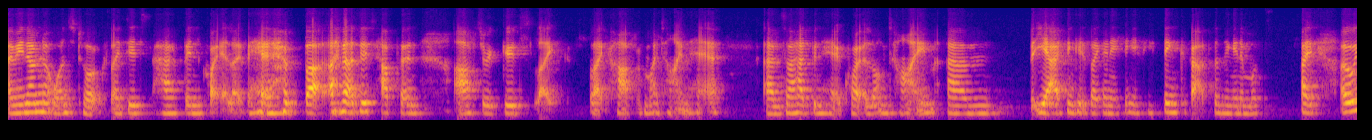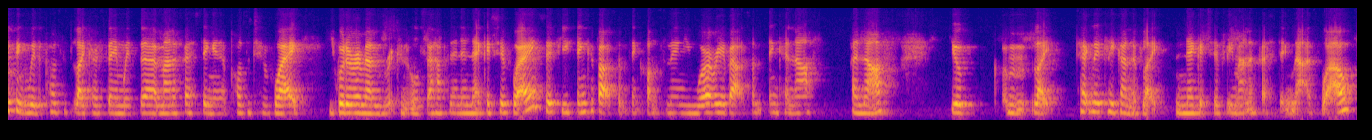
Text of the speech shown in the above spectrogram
I mean, I'm not one to talk because I did have been quite ill over here, but that did happen after a good like like half of my time here. Um, so I had been here quite a long time. Um, but yeah, I think it's like anything. If you think about something in a more I, I always think with positive, like I was saying, with the manifesting in a positive way, you've got to remember it can also happen in a negative way. So if you think about something constantly and you worry about something enough, enough, you're um, like technically kind of like negatively manifesting that as well.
